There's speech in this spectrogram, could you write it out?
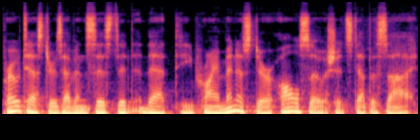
Protesters have insisted that the prime minister also should step aside.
